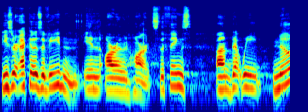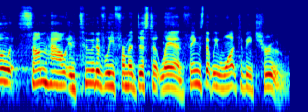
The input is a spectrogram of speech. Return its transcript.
These are echoes of Eden in our own hearts, the things um, that we know somehow intuitively from a distant land, things that we want to be true,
